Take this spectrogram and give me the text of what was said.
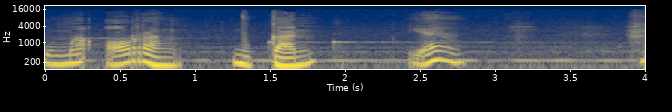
rumah orang, bukan? Ya.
